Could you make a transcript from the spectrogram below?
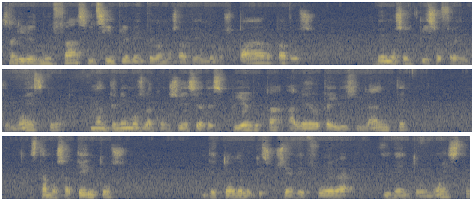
Salir es muy fácil, simplemente vamos abriendo los párpados, vemos el piso frente nuestro, mantenemos la conciencia despierta, alerta y vigilante, estamos atentos de todo lo que sucede fuera y dentro nuestro.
